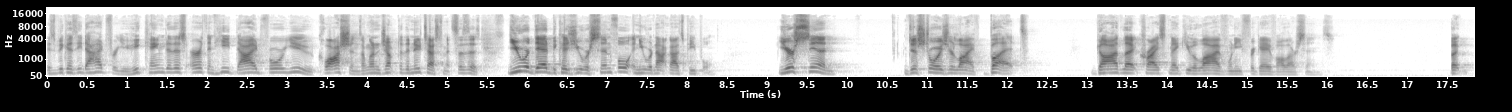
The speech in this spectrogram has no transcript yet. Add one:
is because he died for you. He came to this earth and he died for you. Colossians, I'm going to jump to the New Testament, says this You were dead because you were sinful and you were not God's people. Your sin destroys your life, but God let Christ make you alive when he forgave all our sins. But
